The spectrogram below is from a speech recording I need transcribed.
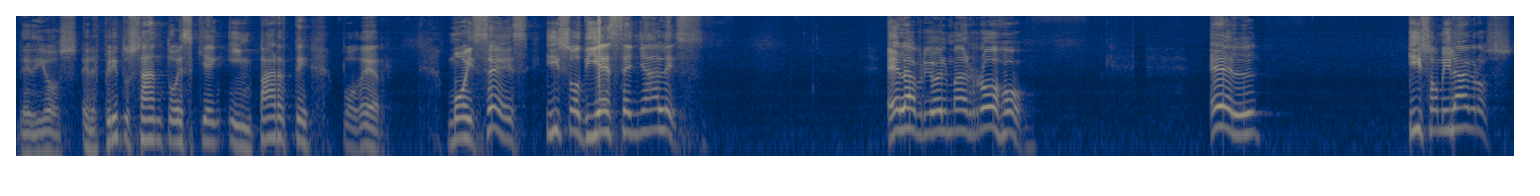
de Dios. El Espíritu Santo es quien imparte poder. Moisés hizo diez señales. Él abrió el mar rojo. Él hizo milagros.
